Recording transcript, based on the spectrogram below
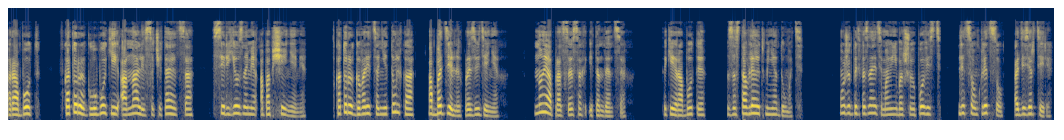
Работ, в которых глубокий анализ сочетается с серьезными обобщениями, в которых говорится не только об отдельных произведениях, но и о процессах и тенденциях. Такие работы заставляют меня думать. Может быть, вы знаете мою небольшую повесть «Лицом к лицу» о дезертире.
